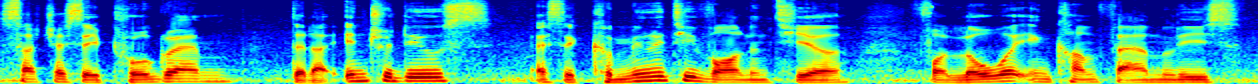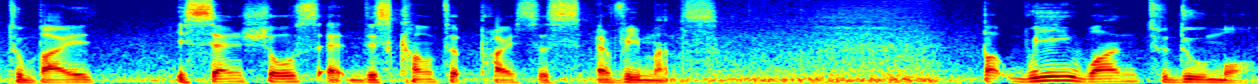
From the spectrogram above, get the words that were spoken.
such as a program that I introduced as a community volunteer for lower income families to buy essentials at discounted prices every month. But we want to do more.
